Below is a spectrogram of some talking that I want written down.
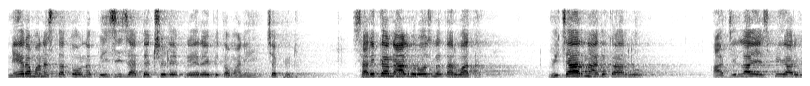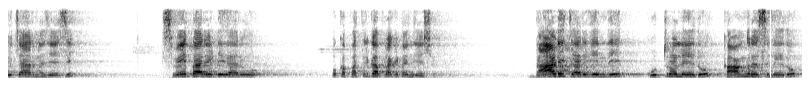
నేర మనస్తత్వం ఉన్న పిసిసి అధ్యక్షుడే ప్రేరేపితమని చెప్పిండ్రు. సరిగ్గా నాలుగు రోజుల తర్వాత విచారణ అధికారులు ఆ జిల్లా ఎస్పీ గారు విచారణ చేసి శ్వేతారెడ్డి గారు ఒక పత్రికా ప్రకటన చేశారు. దాడి జరిగింది కుట్ర లేదు కాంగ్రెస్ లేదు.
